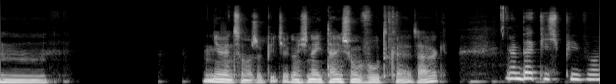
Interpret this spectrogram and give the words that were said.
mm, nie wiem co może pić, jakąś najtańszą wódkę, tak? Albo jakieś piwo.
